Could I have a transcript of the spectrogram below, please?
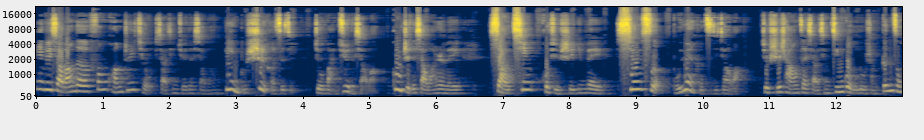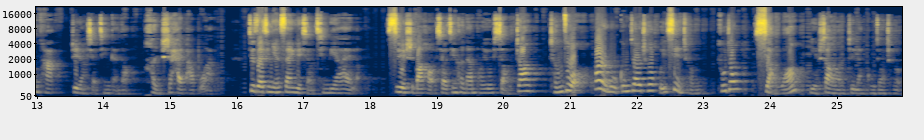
面对小王的疯狂追求，小青觉得小王并不适合自己，就婉拒了小王。固执的小王认为，小青或许是因为羞涩，不愿和自己交往，就时常在小青经过的路上跟踪她，这让小青感到很是害怕不安。就在今年三月，小青恋爱了。四月十八号，小青和男朋友小张乘坐二路公交车回县城，途中小王也上了这辆公交车。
